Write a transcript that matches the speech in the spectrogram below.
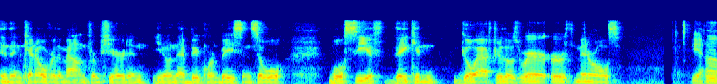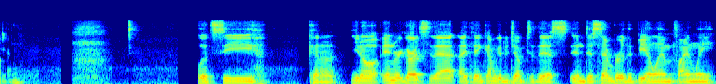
and then kind of over the mountain from Sheridan, you know, in that Bighorn Basin. So we'll we'll see if they can go after those rare earth minerals. Yeah. Um, let's see, kind of, you know, in regards to that, I think I'm going to jump to this. In December, the BLM finally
